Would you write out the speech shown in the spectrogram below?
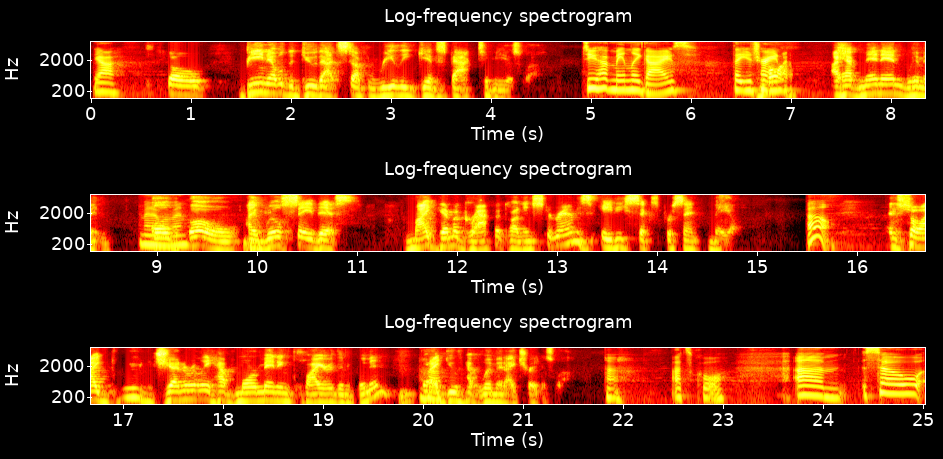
Yeah. So being able to do that stuff really gives back to me as well. Do you have mainly guys that you train? No, I have men and women. Men and Although women. I will say this, my demographic on Instagram is 86% male. Oh. And so I do generally have more men inquire than women, but uh-huh. I do have women I train as well. Huh. That's cool. Um, so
